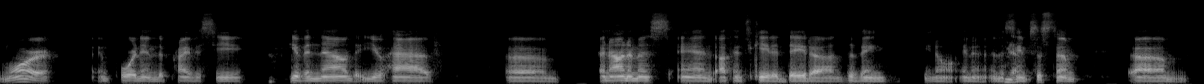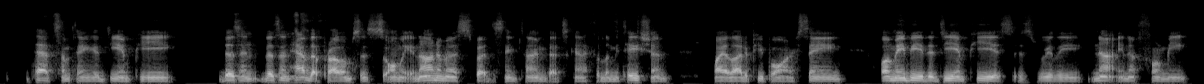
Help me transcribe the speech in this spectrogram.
more important the privacy, given now that you have um, anonymous and authenticated data living, you know, in a, in the yeah. same system. Um, that's something a DMP doesn't doesn't have that problem since it's only anonymous. But at the same time, that's kind of a limitation. Why a lot of people are saying well, maybe the DMP is, is really not enough for me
